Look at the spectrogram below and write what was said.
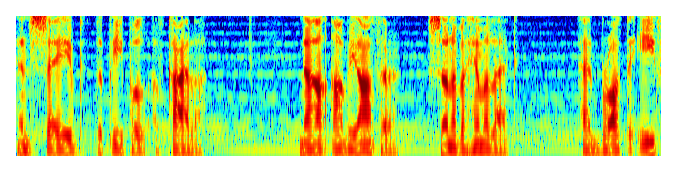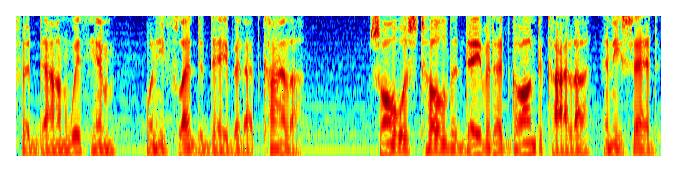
and saved the people of Keilah. Now Abiathar, son of Ahimelech, had brought the ephod down with him when he fled to David at Keilah. Saul was told that David had gone to Keilah, and he said,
